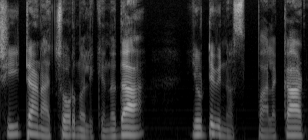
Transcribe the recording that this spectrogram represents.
ഷീറ്റാണ് ചോർന്നൊലിക്കുന്നത്. U T Vinod Palakkad.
